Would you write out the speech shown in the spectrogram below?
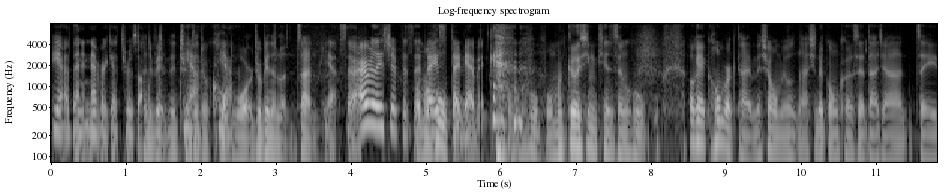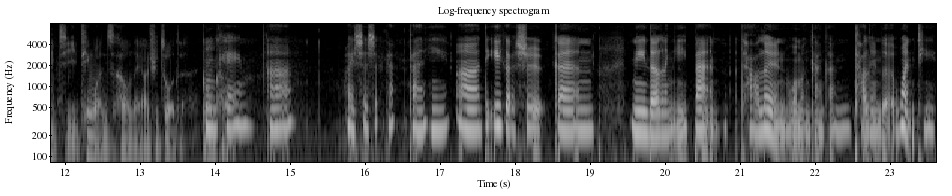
yeah. Then it never gets and resolved. it, be- it turns Yeah, into a cold yeah. war，就变成冷战了。 Yeah, so our relationship is a 我们 nice 互补 dynamic. 我们互补，我们个性天生互补。OK，homework、time，那像我们有哪些的功课是大家这一集听完之后呢要去做的功课 OK，啊、会试试看翻译啊、第一个是跟你的另一半讨论我们刚刚讨论的问题。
